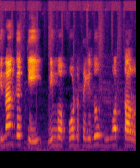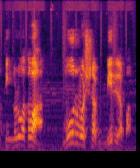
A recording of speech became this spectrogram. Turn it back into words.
ದಿನಾಂಕಕ್ಕೆ ನಿಮ್ಮ ಫೋಟೋ ತೆಗೆದು ಮೂವತ್ತಾರು ತಿಂಗಳು ಅಥವಾ ಮೂರು ವರ್ಷ ಮೀರಿರಬಾರದು.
